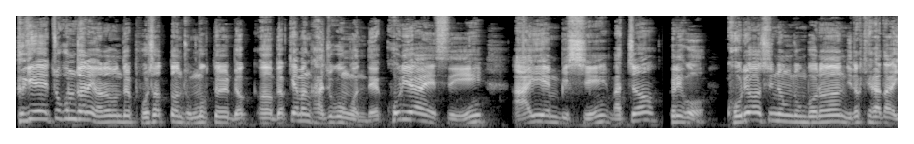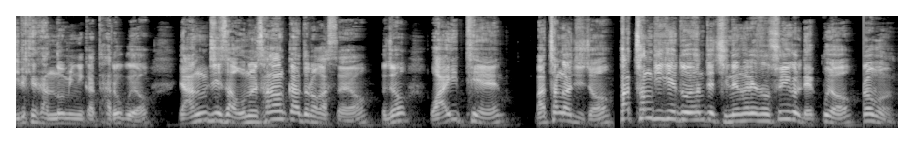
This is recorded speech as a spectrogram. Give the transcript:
그게 조금 전에 여러분들 보셨던 종목들 몇, 어, 몇 개만 가지고 온 건데 코리아 SE, IMBC 맞죠? 그리고 고려신용정보는 이렇게 가다가 이렇게 간 놈이니까 다르고요. 양지사 오늘 상한가 들어갔어요. 그죠? YTN 마찬가지죠. 화천기계도 현재 진행을 해서 수익을 냈고요. 여러분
